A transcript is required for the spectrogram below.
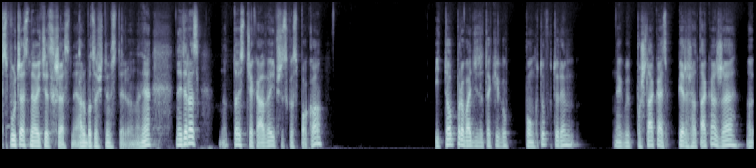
współczesny ojciec chrzestny, albo coś w tym stylu, no nie? No i teraz, no to jest ciekawe i wszystko spoko, i to prowadzi do takiego punktu, w którym jakby poszlaka jest pierwsza taka, że no,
